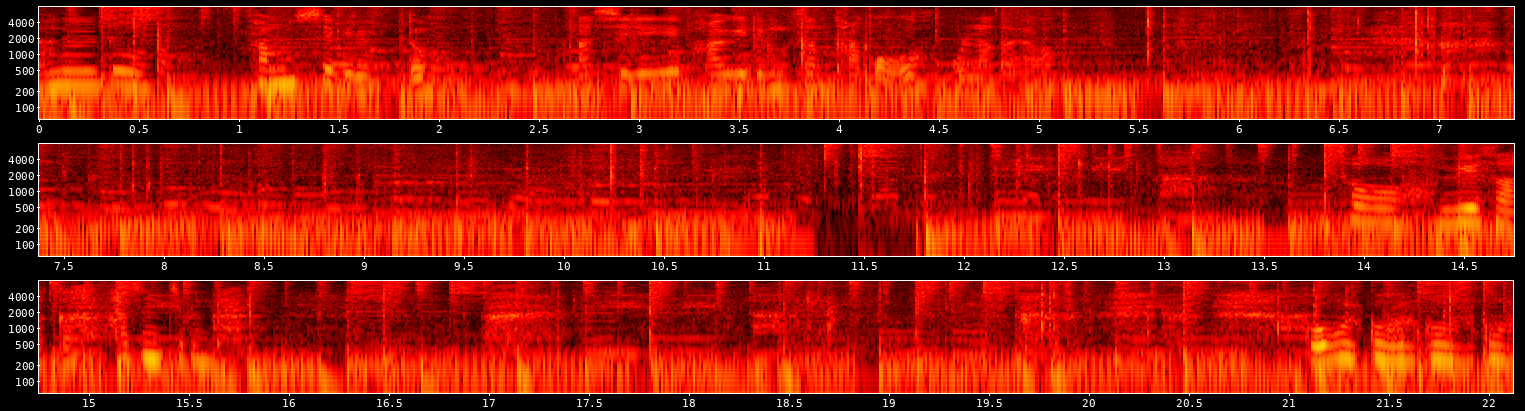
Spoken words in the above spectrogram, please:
오늘도 31도. 다시 바위 능선 타고 올라가요. 저 위에서 아까 사진 찍은데. 꼬불꼬불꼬불꼬불.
